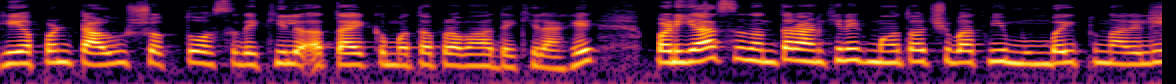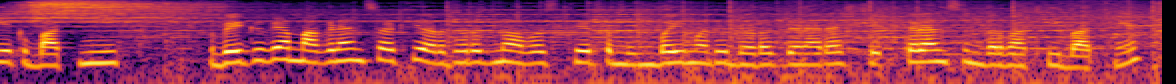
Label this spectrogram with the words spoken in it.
हे आपण टाळू शकतो असं देखील आता एक मतप्रवाह देखील आहे. पण याच नंतर आणखीन एक महत्वाची बातमी मुंबईतून आलेली एक बातमी वेगवेगळ्या मागण्यांसाठी अर्धनग्न अवस्थेत मुंबईमध्ये धडक देणाऱ्या शेतकऱ्यांसंदर्भातली बातमी आहे.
